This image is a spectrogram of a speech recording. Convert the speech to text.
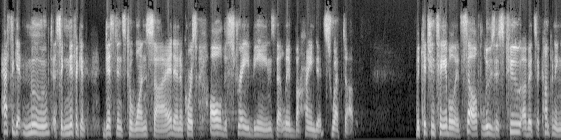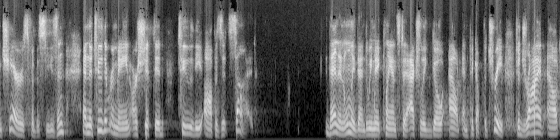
has to get moved a significant distance to one side, and of course, all the stray beans that live behind it swept up. The kitchen table itself loses two of its accompanying chairs for the season, and the two that remain are shifted to the opposite side. Then and only then do we make plans to actually go out and pick up the tree, to drive out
